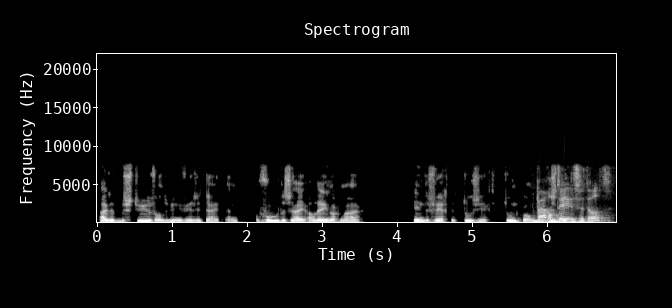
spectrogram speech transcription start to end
uit het bestuur van de universiteit en voerden zij alleen nog maar in de verte toezicht. Toen kwam Waarom deden ze dat?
